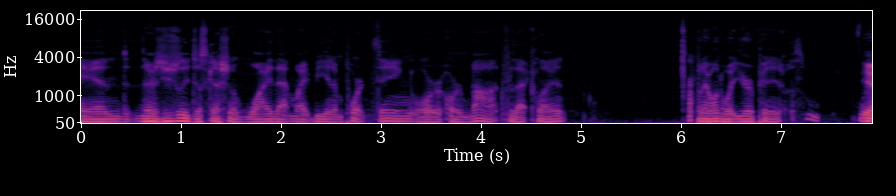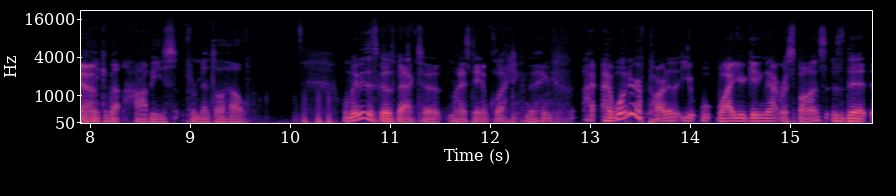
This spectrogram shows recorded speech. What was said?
and there's usually discussion of why that might be an important thing or or not for that client. But I wonder what your opinion is. What do Yeah. you think about hobbies for mental health? Well, maybe this goes back to my stamp collecting thing. I, I wonder if part of it, you, why you're getting that response is that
